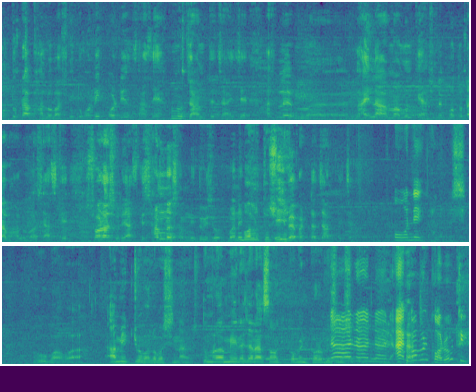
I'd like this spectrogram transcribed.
কতটা ভালোবাসেন কিন্তু অনেক অডিয়েন্স আছে এখনও জানতে চায় যে আসলে লাইলা মামুনকে আসলে কতটা ভালোবাসে। আজকে সরাসরি আজকে সামনাসামনি দুইজন মানে। এই ব্যাপারটা জানতে চায় ও অনেক ভালোবাসে। ও বাবা। আমি একটু ভালোবাসি না। তোমরা মেয়েরা যারা আছে আমাকে কমেন্ট করো বেশি না না না কমেন্ট করো ঠিক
